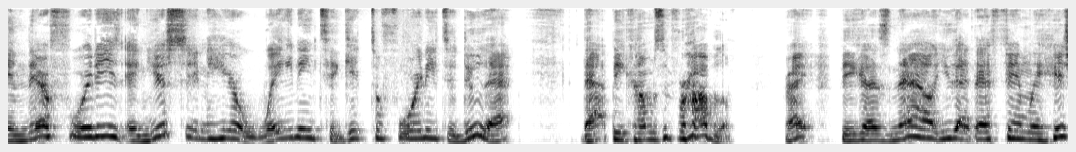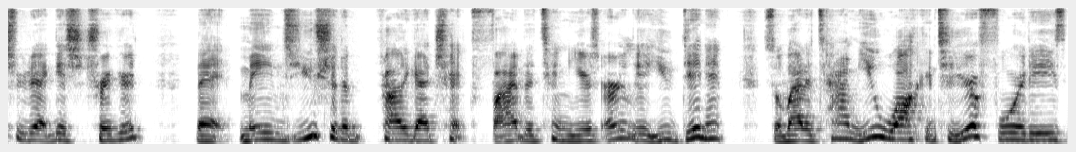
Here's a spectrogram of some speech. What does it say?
in their 40s and you're sitting here waiting to get to 40 to do that, that becomes a problem, right? Because now you got that family history that gets triggered that means you should have probably got checked five to 10 years earlier. You didn't. So by the time you walk into your 40s,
